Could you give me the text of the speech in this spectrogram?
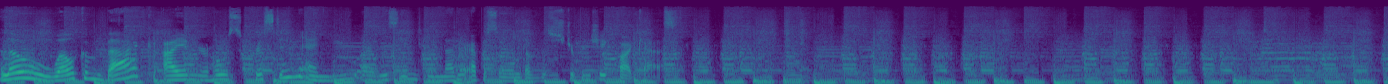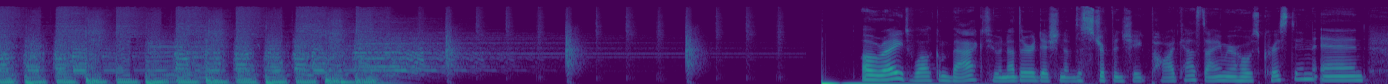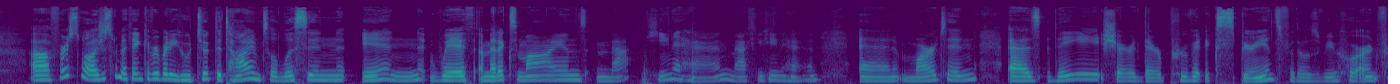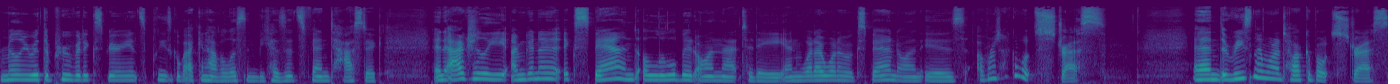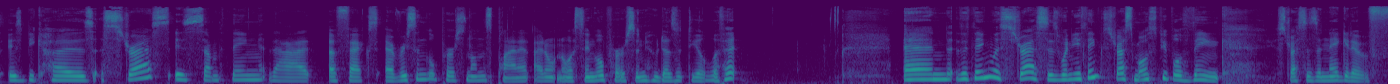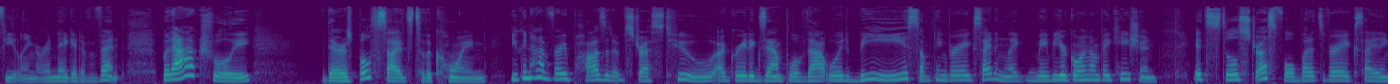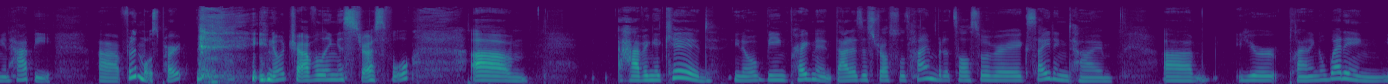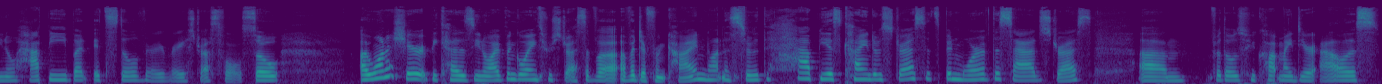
Hello, welcome back. I am your host, Kristen, and you are listening to another episode of the Strip and Shake podcast. All right, welcome back to another edition of the Strip and Shake podcast. I am your host, Kristen, and uh, first of all, I just want to thank everybody who took the time to listen in with Emetics Minds, Matt Heenahan, Matthew Heenahan, and Martin as they shared their Prove It experience. For those of you who aren't familiar with the Prove It experience, please go back and have a listen because it's fantastic. And actually, I'm going to expand a little bit on that today. And what I want to expand on is I want to talk about stress. And the reason I want to talk about stress is because stress is something that affects every single person on this planet. I don't know a single person who doesn't deal with it. And the thing with stress is when you think stress, most people think stress is a negative feeling or a negative event. But actually, there's both sides to the coin. You can have very positive stress too. A great example of that would be something very exciting, like maybe you're going on vacation. It's still stressful, but it's very exciting and happy uh, for the most part. you know, traveling is stressful. Um, having a kid, you know, being pregnant, that is a stressful time, but it's also a very exciting time. Um, you're planning a wedding, you know, happy, but it's still very, very stressful. So, I want to share it because, you know, I've been going through stress of a, of a different kind, not necessarily the happiest kind of stress. It's been more of the sad stress. Um, for those who caught my Dear Alice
